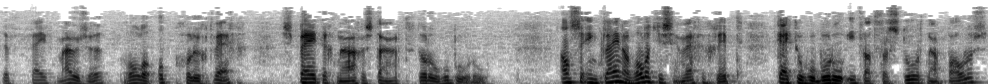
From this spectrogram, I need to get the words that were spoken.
De vijf muizen rollen opgelucht weg, spijtig nagestaard door Oeguburu. Als ze in kleine holletjes zijn weggeglipt, kijkt Oeguburu iets wat verstoord naar Paulus,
